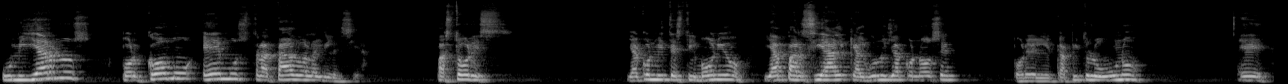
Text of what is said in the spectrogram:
humillarnos por cómo hemos tratado a la iglesia. Pastores, ya con mi testimonio ya parcial que algunos ya conocen por el capítulo 1, eh,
